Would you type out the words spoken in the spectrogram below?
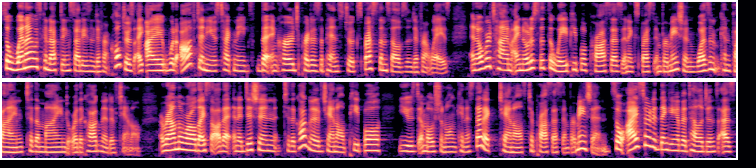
So, when I was conducting studies in different cultures, I, I, would often use techniques that encourage participants to express themselves in different ways. And over time, I noticed that the way people process and express information wasn't confined to the mind or the cognitive channel. Around the world, I saw that in addition to the cognitive channel, people used emotional and kinesthetic channels to process information. So I started thinking of intelligence as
